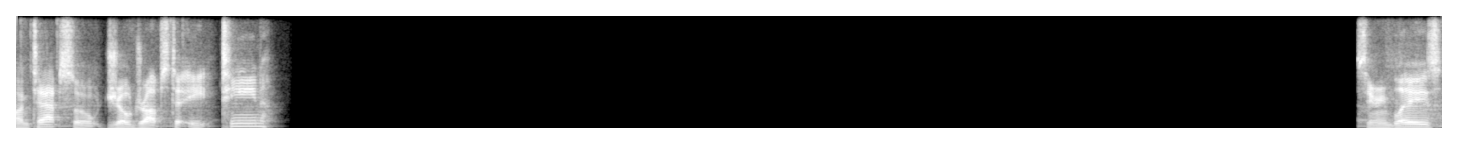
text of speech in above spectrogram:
untaps, so Joe drops to 18. Searing Blaze,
